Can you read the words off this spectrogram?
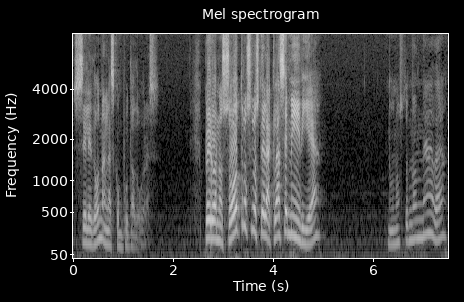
se le donan las computadoras. Pero a nosotros los de la clase media, no nos donan nada,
